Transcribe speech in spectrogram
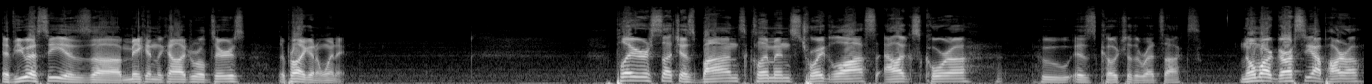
if USC is uh, making the College World Series, they're probably going to win it. Players such as Bonds, Clemens, Troy Glaus, Alex Cora, who is coach of the Red Sox, Nomar Garciaparra,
